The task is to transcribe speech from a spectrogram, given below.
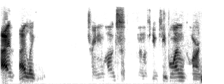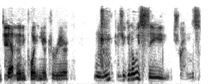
I I like training logs. I don't know if you keep one or did Yep. at any point in your career, because you can always see trends.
